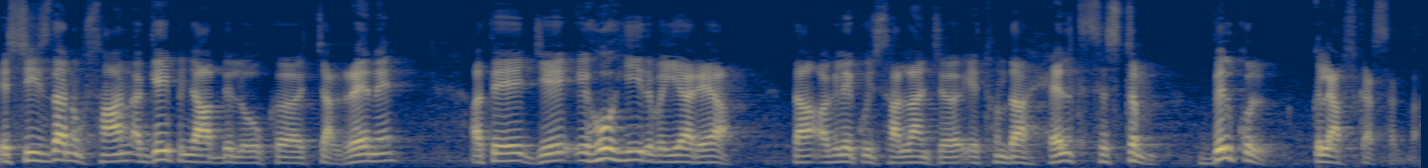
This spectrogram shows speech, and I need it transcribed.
ਇਸ ਚੀਜ਼ ਦਾ ਨੁਕਸਾਨ ਅੱਗੇ ਹੀ ਪੰਜਾਬ ਦੇ ਲੋਕ ਚੱਲ ਰਹੇ ਨੇ ਅਤੇ ਜੇ ਇਹੋ ਹੀ ਰਵਈਆ ਰਿਹਾ, ਤਾਂ ਅਗਲੇ ਕੁਝ ਸਾਲਾਂ 'ਚ ਇਥੋਂ ਦਾ ਹੈਲਥ ਸਿਸਟਮ ਬਿਲਕੁਲ ਕੋਲੈਪਸ ਕਰ ਸਕਦਾ।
